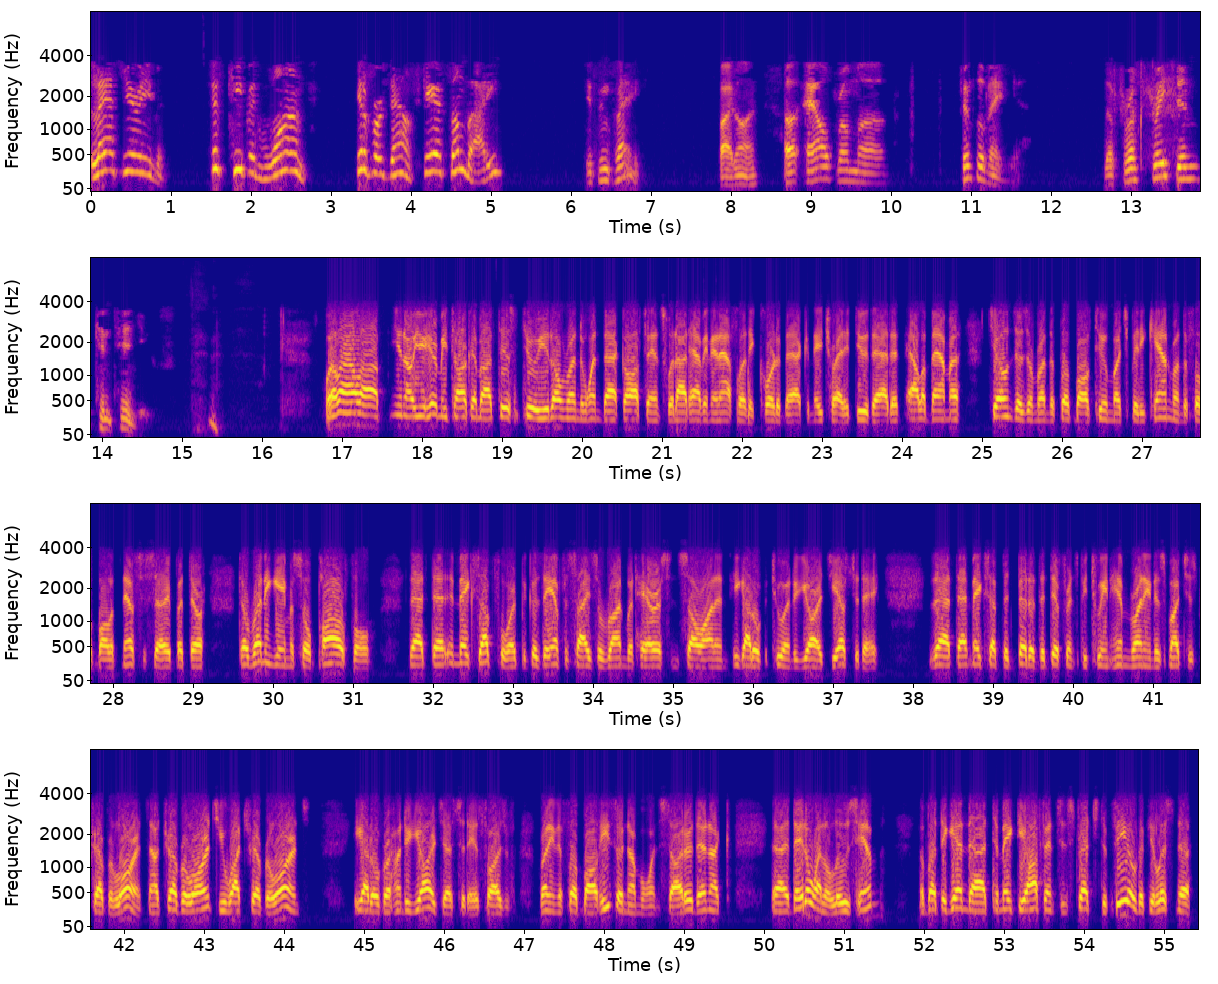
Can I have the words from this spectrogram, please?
Last year even. Just keep it once. Get a first down. Scare somebody. It's insane. Right on. Uh, Al from uh, Pennsylvania. The frustration continues. Well, Al, uh, you know, you hear me talk about this too. You don't run the one back offense without having an athletic quarterback, and they try to do that. At Alabama, Jones doesn't run the football too much, but he can run the football if necessary. But their their running game is so powerful that, that it makes up for it because they emphasize the run with Harris and so on, and he got over 200 yards yesterday. That that makes up a bit of the difference between him running as much as Trevor Lawrence. Now, Trevor Lawrence, you watch Trevor Lawrence he got over 100 yards yesterday as far as running the football. He's their number one starter. They're not. Uh, they don't want to lose him. But again, uh, to make the offense and stretch the field, if you listen to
